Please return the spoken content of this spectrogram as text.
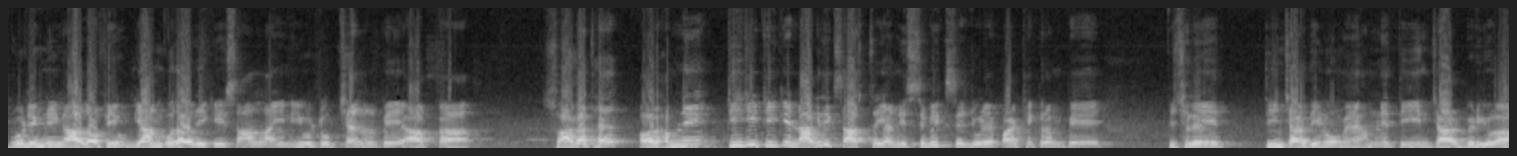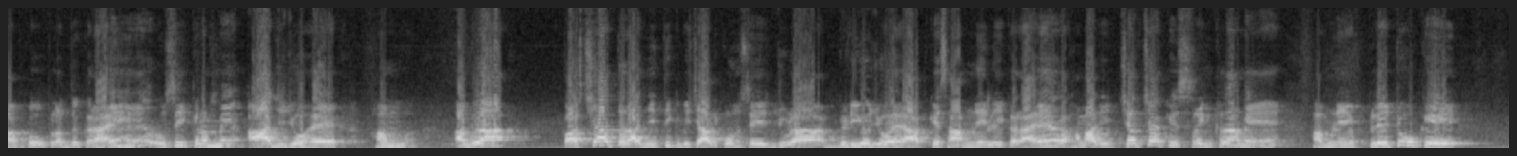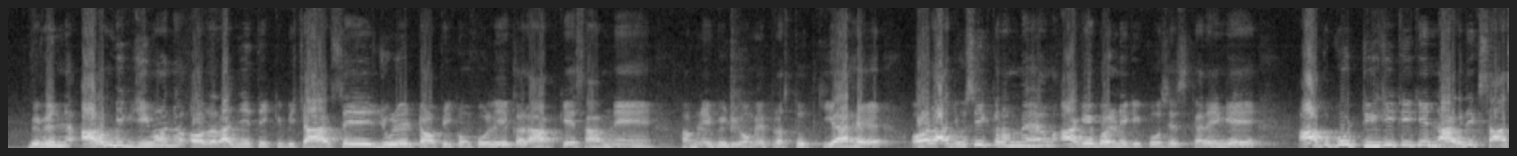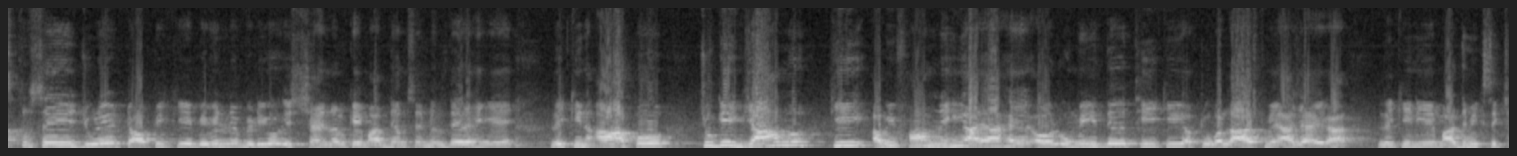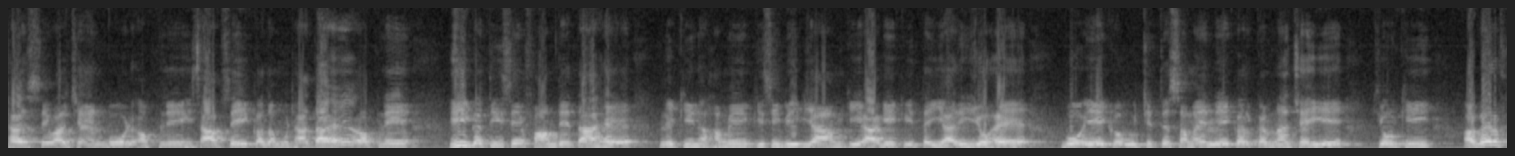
Good evening all of you Gyan Godavari की इस online YouTube channel पे आपका स्वागत है। और हमने टीजीटी के नागरिक शास्त्र यानी सिविक से जुड़े पाठ्यक्रम पे पिछले तीन चार दिनों में हमने तीन चार वीडियो आपको उपलब्ध कराए हैं। और उसी क्रम में आज जो है, हम अगला पाश्चात्य राजनीतिक विचारकों से जुड़ा वीडियो जो है आपके सामने लेकर आए हैं। और हमारी चर्चा की श्रृंखला में हमने प्लेटो के विभिन्न आरंभिक जीवन और राजनीतिक विचार से जुड़े टॉपिकों को लेकर आपके सामने हमने वीडियो में प्रस्तुत किया है और आज उसी क्रम में हम आगे बढ़ने की कोशिश करेंगे। आपको टीजीटी के नागरिक शास्त्र से जुड़े टॉपिक के विभिन्न वीडियो इस चैनल के माध्यम से मिलते रहेंगे, लेकिन आप चूँकि एग्ज़ाम की अभी फॉर्म नहीं आया है और उम्मीद थी कि अक्टूबर लास्ट में आ जाएगा लेकिन ये माध्यमिक शिक्षा सेवा चयन बोर्ड अपने हिसाब से ही कदम उठाता है और अपने ही गति से फॉर्म देता है। लेकिन हमें किसी भी एग्ज़ाम की आगे की तैयारी जो है, वो एक उचित समय लेकर करना चाहिए, क्योंकि अगर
